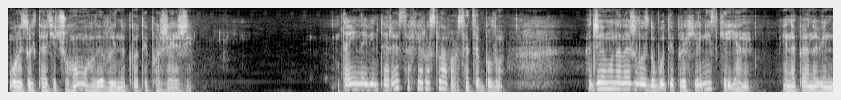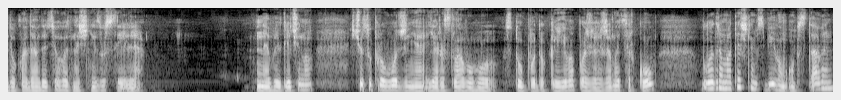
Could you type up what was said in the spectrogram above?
у результаті чого могли виникнути пожежі. Та й не в інтересах Ярослава все це було адже йому належало здобути прихильність киян, і, напевно, він докладав до цього значні зусилля. Не виключено, що супроводження Ярославого ступу до Києва пожежами церков було драматичним збігом обставин,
